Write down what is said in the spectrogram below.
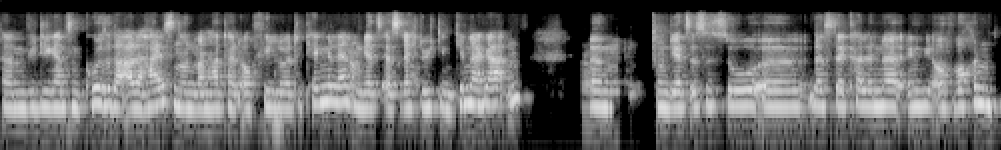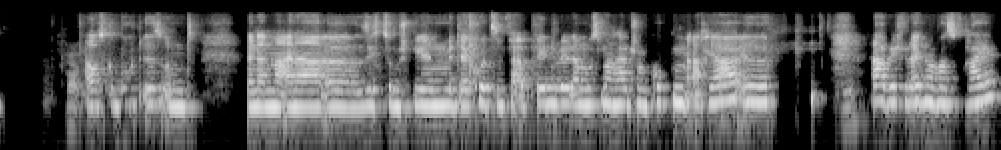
ähm, wie die ganzen Kurse da alle heißen. Und man hat halt auch viele Leute kennengelernt und jetzt erst recht durch den Kindergarten. Ja. Ähm, und jetzt ist es so, äh, dass der Kalender irgendwie auf Wochen ja. ausgebucht ist und wenn dann mal einer äh, sich zum Spielen mit der kurzen verabreden will, dann muss man halt schon gucken, ach ja, äh, da habe ich vielleicht noch was frei.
